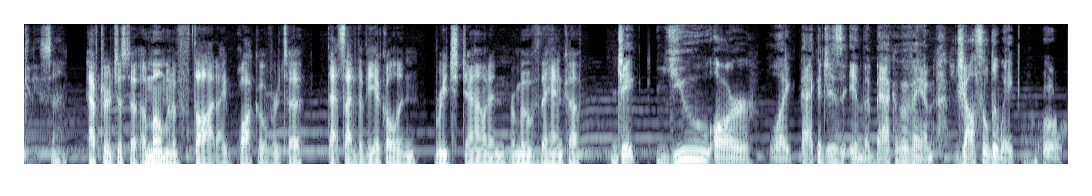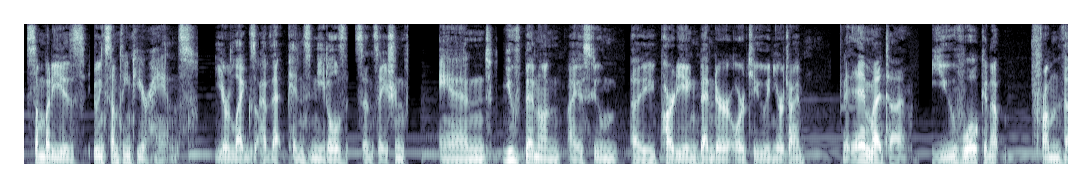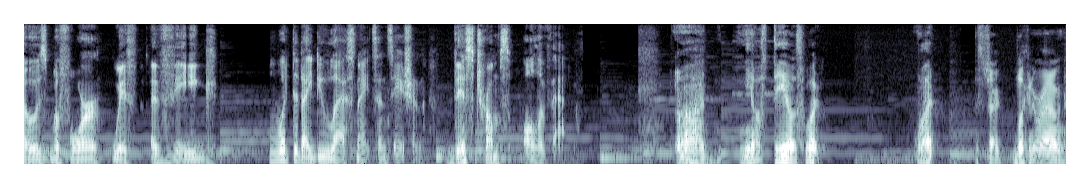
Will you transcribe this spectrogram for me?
Can you say? After just a, a moment of thought, I walk over to that side of the vehicle and reach down and remove the handcuff. Jake, you are like packages in the back of a van, jostled awake. Oh, Somebody is doing something to your hands. Your legs have that pins and needles sensation. And you've been on, I assume, a partying bender or two in your time. in my time. You've woken up from those before with a vague, what did I do last night sensation. This trumps all of that. Oh, Niels, Dios, what? What? I start looking around.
